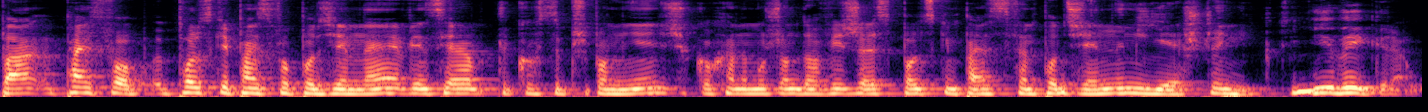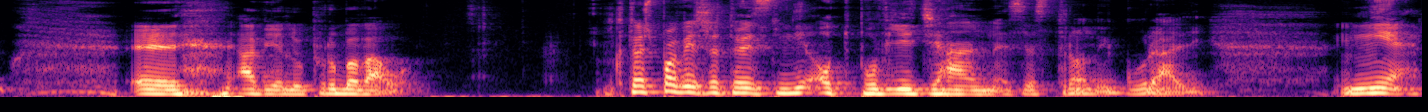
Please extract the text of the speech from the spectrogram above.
pa, państwo, polskie państwo podziemne, więc ja tylko chcę przypomnieć kochanemu rządowi, że z polskim państwem podziemnym jeszcze nikt nie wygrał, a wielu próbowało. Ktoś powie, że to jest nieodpowiedzialne ze strony górali. Nie,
